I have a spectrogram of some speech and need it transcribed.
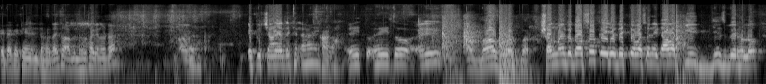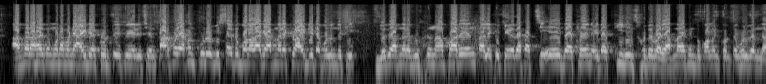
এটাকে টেনে নিতে হবে তাই তো? আপনি ধরে থাকেন ওটা? একটু চাঁড়িয়ে দেখেন এই তো, এই তো এই তো এই সম্মানিত দর্শক এই যে দেখতে পাচ্ছেন এটা আবার কি জিনিস বের হলো? আপনারা হয়তো মোটামুটি আইডিয়া করতে পেরেছেন। তারপরে এখন পুরো বিস্তারিত বলার আগে আপনারা একটু আইডিয়াটা বলুন দেখি। যদি আপনারা বুঝতে না পারেন তাহলে একটু চেনে দেখাচ্ছি। এই দেখেন এটা কি জিনিস হতে পারে? আপনারা কিন্তু কমেন্ট করতে ভুলবেন না।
